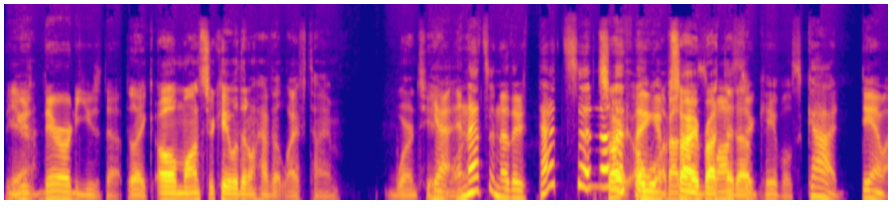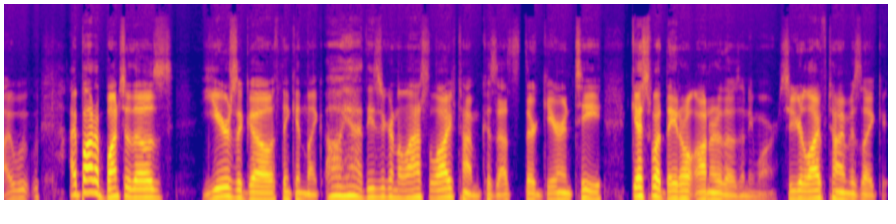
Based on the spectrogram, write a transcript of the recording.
They're, Yeah. used, they're already used up. They're like, oh, monster cable. They don't have that lifetime warranty. Yeah, anymore. and that's another that's another Sorry- thing oh, I'm about sorry I those monster up. cables. God damn, I I bought a bunch of those years ago, thinking like, oh yeah, these are gonna last a lifetime because that's their guarantee. Guess what? They don't honor those anymore. So your lifetime is like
